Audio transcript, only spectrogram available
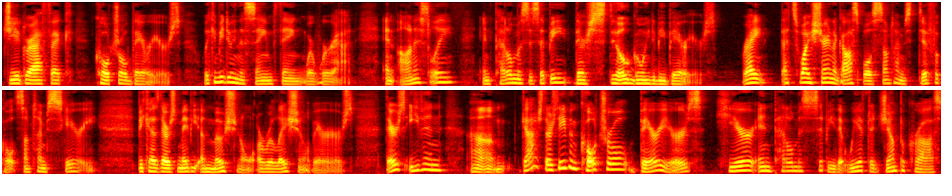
geographic, cultural barriers. We can be doing the same thing where we're at. And honestly, in Petal, Mississippi, there's still going to be barriers, right? That's why sharing the gospel is sometimes difficult, sometimes scary, because there's maybe emotional or relational barriers. There's even, um, gosh, there's even cultural barriers here in Petal, Mississippi that we have to jump across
